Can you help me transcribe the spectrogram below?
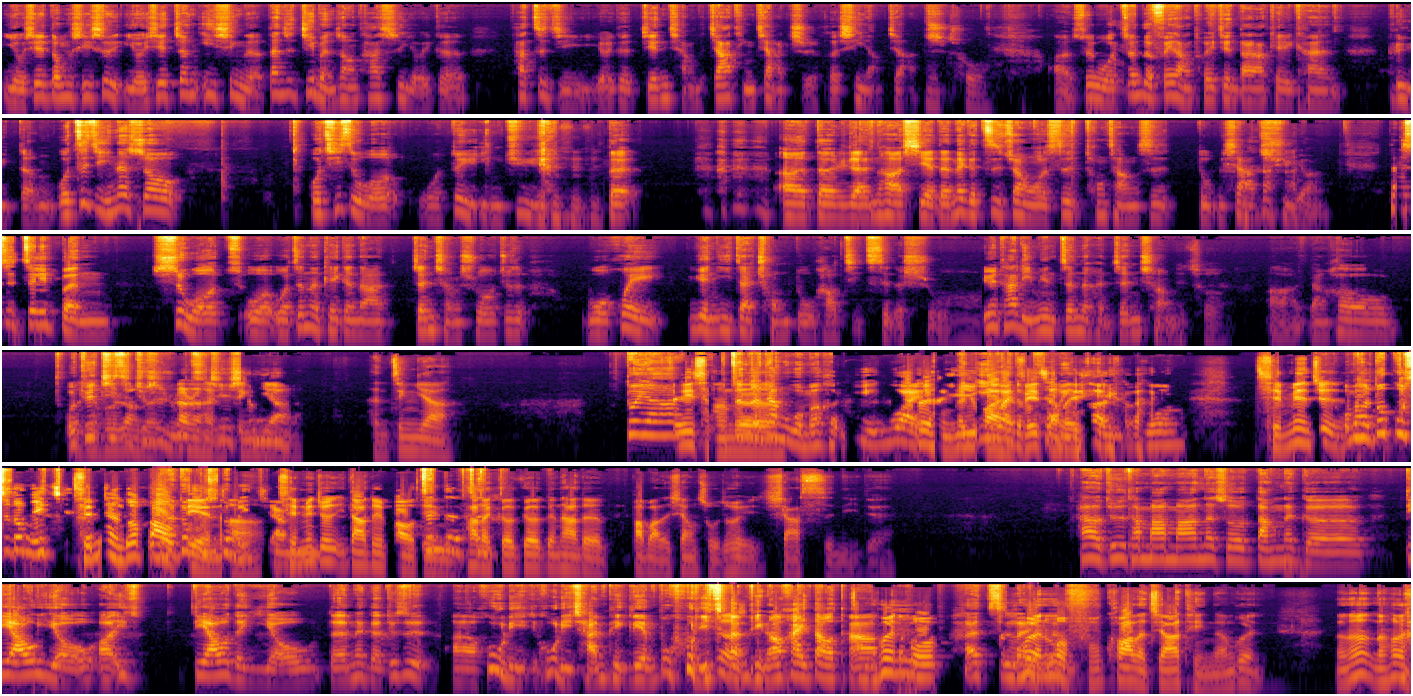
有些东西是有一些争议性的，但是基本上他是有一个他自己有一个坚强的家庭价值和信仰价值。没错，啊，所以我真的非常推荐大家可以看《绿灯》。我自己那时候，我其实我我对于影剧 的呃的人哈写的那个自传，我是通常是读不下去啊。但是这一本是我我我真的可以跟大家真诚说，就是。我会愿意再重读好几次的书，因为它里面真的很真诚，没错啊。然后我觉得其实就是让人很惊讶，很惊讶。对呀，非常真的让我们很意外，对很意外的非常的意外。前面就我们很多故事都没讲，前面很多爆点啊，前面就是一大堆爆点。真的他的哥哥跟他的爸爸的相处就会吓死你的。还有就是他妈妈那时候当那个雕油啊，一直。雕的油的那个就是呃护理护理产品脸部护理产品，然后害到他，怎么会那么怎么会有那么浮夸的家庭？难怪，然后然后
